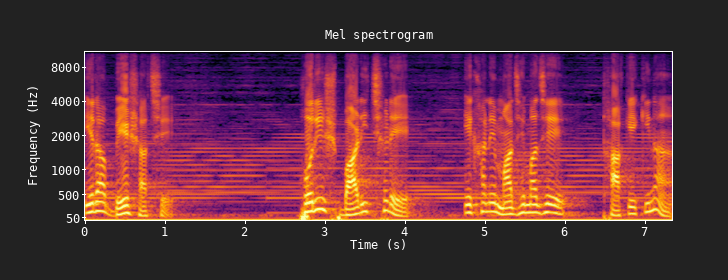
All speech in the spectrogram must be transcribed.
এরা বেশ আছে। হরিশ বাড়ি ছেড়ে এখানে মাঝে মাঝে থাকে কি না?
